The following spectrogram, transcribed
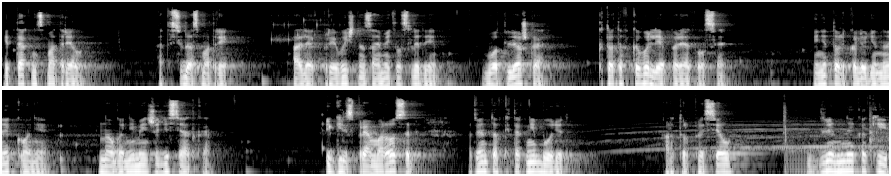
и так не смотрел. «А ты сюда смотри». Олег привычно заметил следы. Вот Лёшка, кто-то в ковыле прятался. И не только люди, но и кони. Много, не меньше десятка. И гильз прямо россыпь. От винтовки так не будет. Артур присел. Длинные какие.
